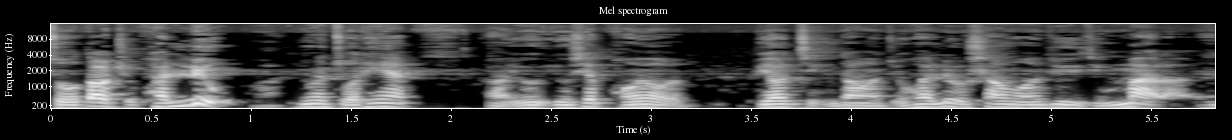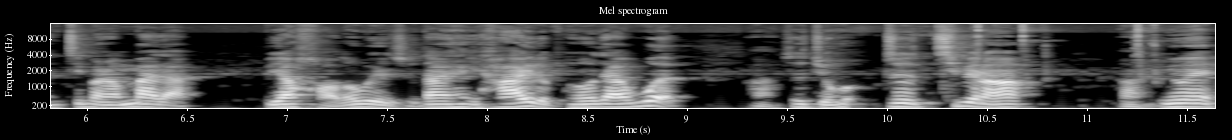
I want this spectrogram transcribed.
走到九块六啊。因为昨天啊，有有些朋友比较紧张，九块六上方就已经卖了，基本上卖的比较好的位置。但是还有的朋友在问啊，这九这七匹狼啊，因为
